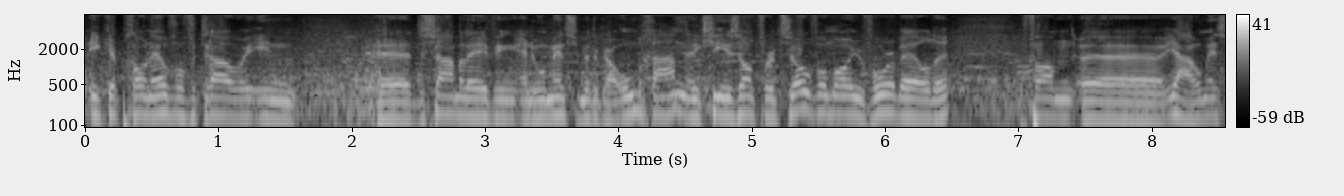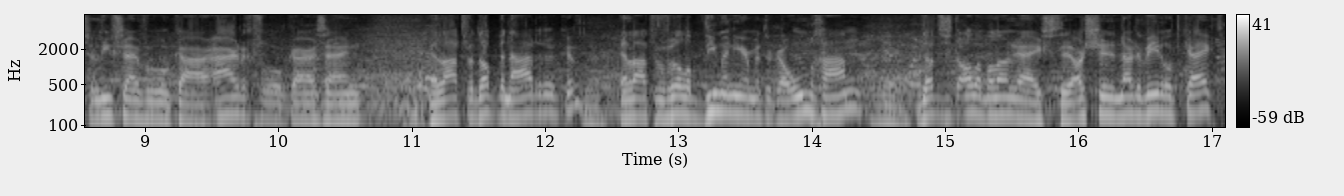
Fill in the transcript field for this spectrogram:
ik heb gewoon heel veel vertrouwen in de samenleving en hoe mensen met elkaar omgaan. En ik zie in Zandvoort zoveel mooie voorbeelden van eh, ja, hoe mensen lief zijn voor elkaar, aardig voor elkaar zijn. En laten we dat benadrukken. En laten we vooral op die manier met elkaar omgaan. Dat is het allerbelangrijkste. Als je naar de wereld kijkt,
